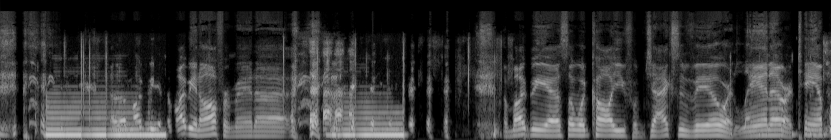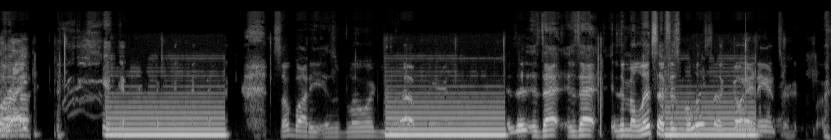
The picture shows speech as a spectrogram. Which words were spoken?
Uh, that might be that might be an offer, man. Uh, it might be uh, someone call you from Jacksonville or Atlanta or Tampa. Right. Somebody is blowing you up. Man. Is, it, is that is that is it Melissa? If it's Melissa, go ahead and answer it.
